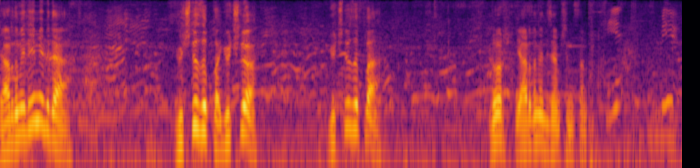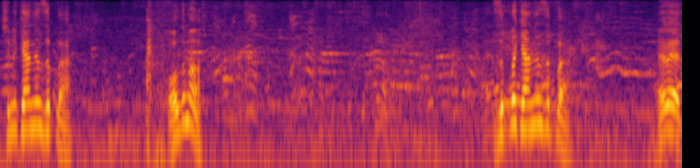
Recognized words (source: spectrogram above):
Yardım edeyim mi bir daha? Güçlü zıpla, güçlü. Güçlü zıpla. Dur, yardım edeceğim şimdi sana. Şimdi kendin zıpla. Oldu mu? Zıpla kendin zıpla. Evet.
